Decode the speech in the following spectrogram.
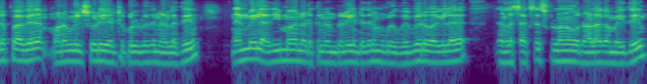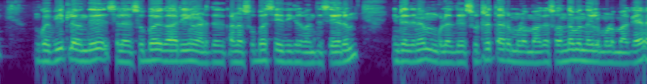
சிறப்பாக மனமகிழ்ச்சியோடு ஏற்றுக்கொள்வது நல்லது. நன்மைகள் அதிகமாக நடக்கும் நண்பர்களே என்ற தினம் உங்களுக்கு வெவ்வேறு வகையில் நல்ல சக்ஸஸ்ஃபுல்லான ஒரு நாளாக அமைது உங்கள் வீட்டில் வந்து சில சுப காரியங்கள் நடத்துவதற்கான சுப செய்திகள் வந்து சேரும். இன்றைய தினம் உங்களது சுற்றத்தார் மூலமாக சொந்த பந்தங்கள் மூலமாக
